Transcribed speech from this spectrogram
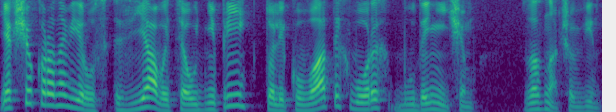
Якщо коронавірус з'явиться у Дніпрі, то лікувати хворих буде нічим, зазначив він.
